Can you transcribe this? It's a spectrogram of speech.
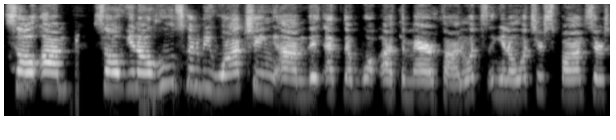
So um so you know who's going to be watching um the, at the at the marathon? What's you know what's your sponsors?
